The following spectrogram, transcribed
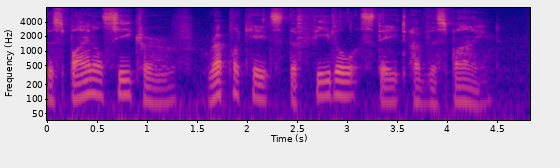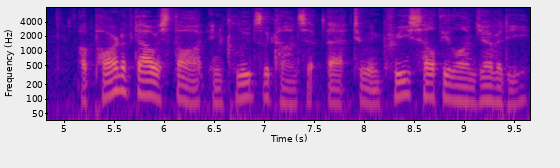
The spinal C-curve replicates the fetal state of the spine. A part of Taoist thought includes the concept that to increase healthy longevity,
